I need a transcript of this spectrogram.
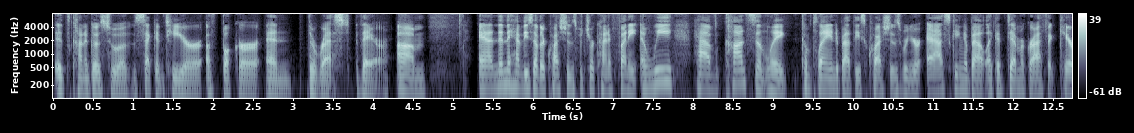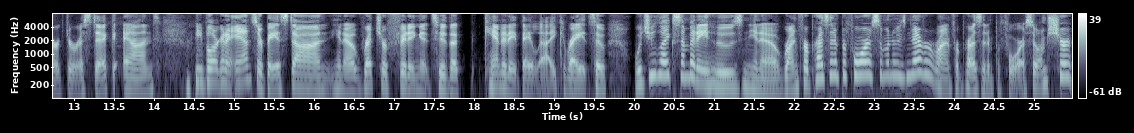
it kind of goes to a second tier of Booker and the rest there. Um, and then they have these other questions, which are kind of funny. And we have constantly complained about these questions where you're asking about like a demographic characteristic, and people are going to answer based on, you know, retrofitting it to the candidate they like, right? So, would you like somebody who's, you know, run for president before, or someone who's never run for president before? So, I'm sure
